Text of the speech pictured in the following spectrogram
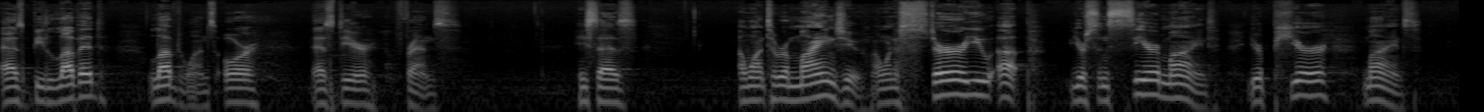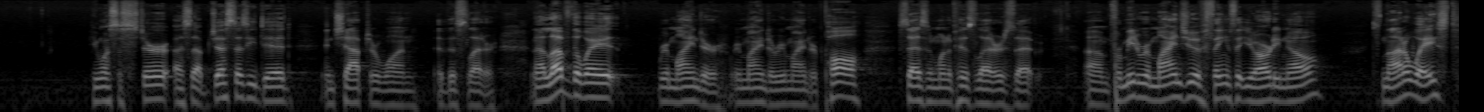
as beloved loved ones or as dear friends. He says, I want to remind you, I want to stir you up, your sincere mind, your pure minds. He wants to stir us up, just as he did in chapter 1 of this letter. And I love the way, reminder, reminder, reminder. Paul says in one of his letters that um, for me to remind you of things that you already know, it's not a waste,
